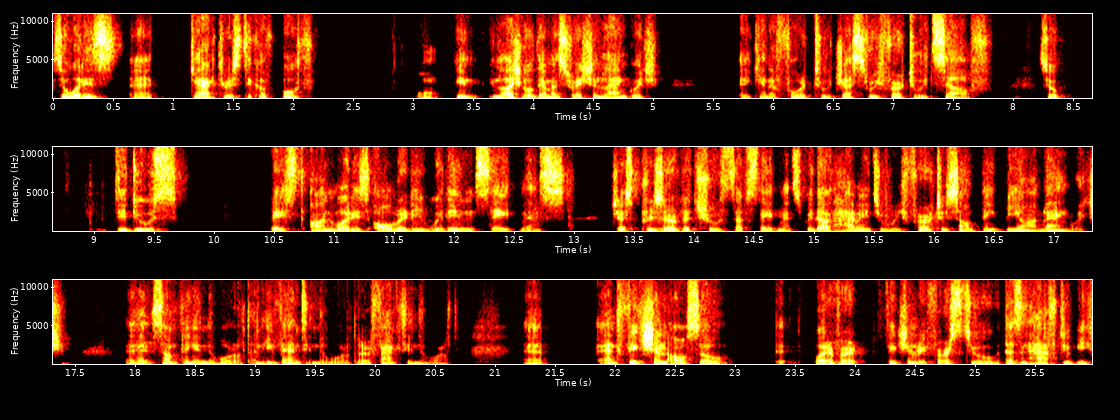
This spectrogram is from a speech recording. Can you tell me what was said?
So what is uh, characteristic of both? Well, in, in logical demonstration language it can afford to just refer to itself. So deduce based on what is already within statements just preserve the truth of statements without having to refer to something beyond language uh, something in the world, an event in the world, or a fact in the world. Uh, and fiction also, whatever fiction refers to, doesn't have to be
